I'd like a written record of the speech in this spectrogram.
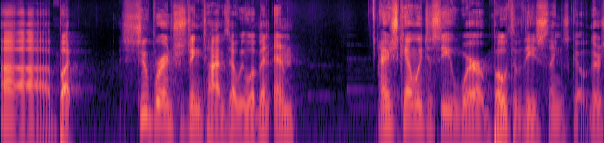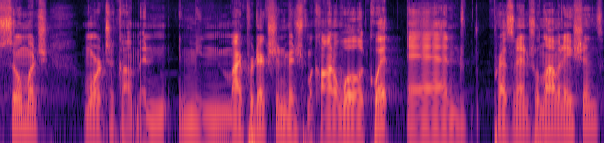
Uh, but super interesting times that we live in. And I just can't wait to see where both of these things go. There's so much more to come. And I mean, my prediction Mitch McConnell will acquit and presidential nominations.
